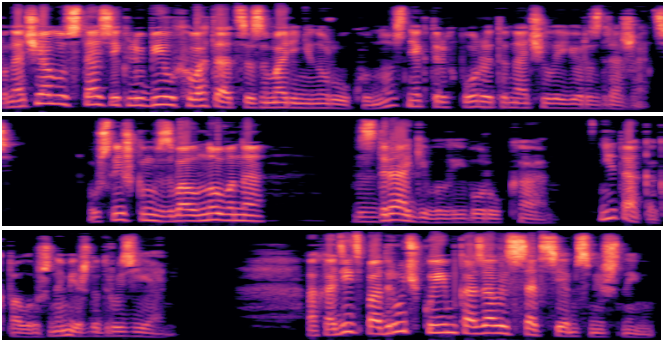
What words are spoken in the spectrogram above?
Поначалу Стасик любил хвататься за Маринину руку, но с некоторых пор это начало ее раздражать. Уж слишком взволнованно вздрагивала его рука, не так, как положено между друзьями. А ходить под ручку им казалось совсем смешным.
